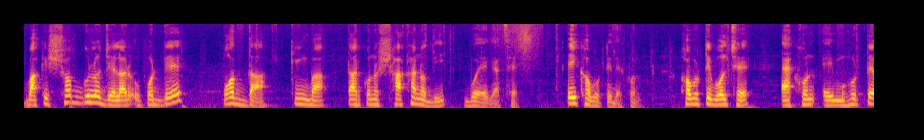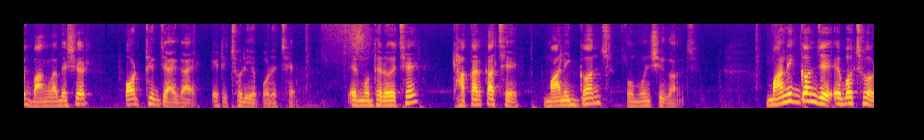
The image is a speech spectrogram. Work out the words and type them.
বাকি সবগুলো জেলার উপর দিয়ে পদ্মা কিংবা তার কোনো শাখা নদী বয়ে গেছে। এই খবরটি দেখুন। খবরটি বলছে, এখন এই মুহূর্তে বাংলাদেশের অর্ধেক জায়গায় এটি ছড়িয়ে পড়েছে। এর মধ্যে রয়েছে ঢাকার কাছে মানিকগঞ্জ ও মুন্সীগঞ্জ। মানিকগঞ্জে এবছর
